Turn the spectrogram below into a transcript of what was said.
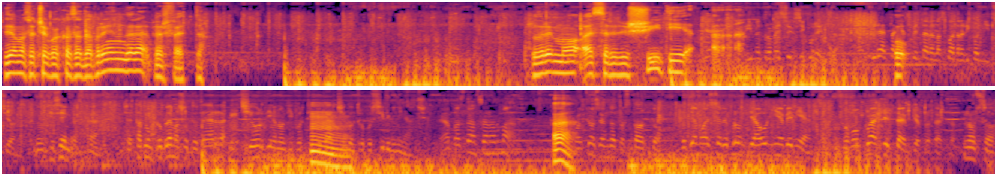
Vediamo se c'è qualcosa da prendere. Perfetto. Dovremmo essere riusciti a... Oh. che aspettare la squadra ricognizione. Non ti sembra strano? C'è stato un problema sottoterra e ci ordinano di fortificarci Mm. contro possibili minacce. È abbastanza normale. Ah, Qualcosa è andato storto. Dobbiamo essere pronti a ogni evenienza. Comunque anche il tempio è protetto. Non so,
